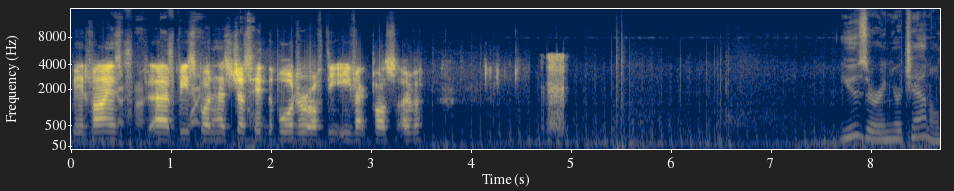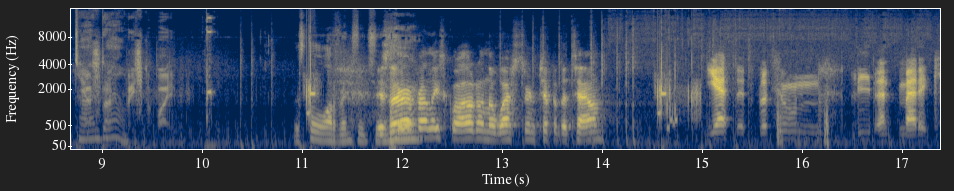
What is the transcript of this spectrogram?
Be advised, uh, B squad has just hit the border of the evac post. Over. User in your channel timed out. There's still a lot of infantry. Is there a friendly squad on the western tip of the town? Yes, it's platoon lead and medic.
